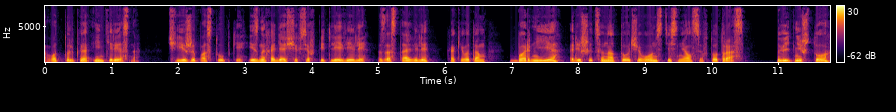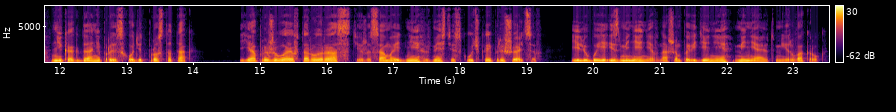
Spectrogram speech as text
Вот только интересно, чьи же поступки из находящихся в петле Вели заставили, как его там, Барнье решиться на то, чего он стеснялся в тот раз? Ведь ничто никогда не происходит просто так. Я проживаю второй раз те же самые дни вместе с кучкой пришельцев, и любые изменения в нашем поведении меняют мир вокруг.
